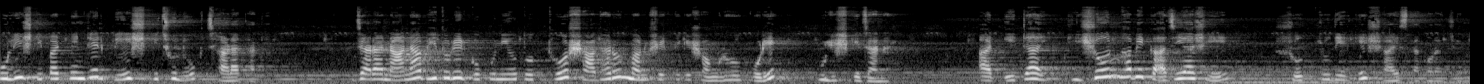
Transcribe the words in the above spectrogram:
পুলিশ ডিপার্টমেন্টের বেশ কিছু লোক ছাড়া থাকে, যারা নানা ভিতরের গোপনীয় তথ্য সাধারণ মানুষের থেকে সংগ্রহ করে পুলিশকে জানায়। আর এটাই ভীষণভাবে কাজে আসে শত্রুদেরকে সায়স্তা করার জন্য।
